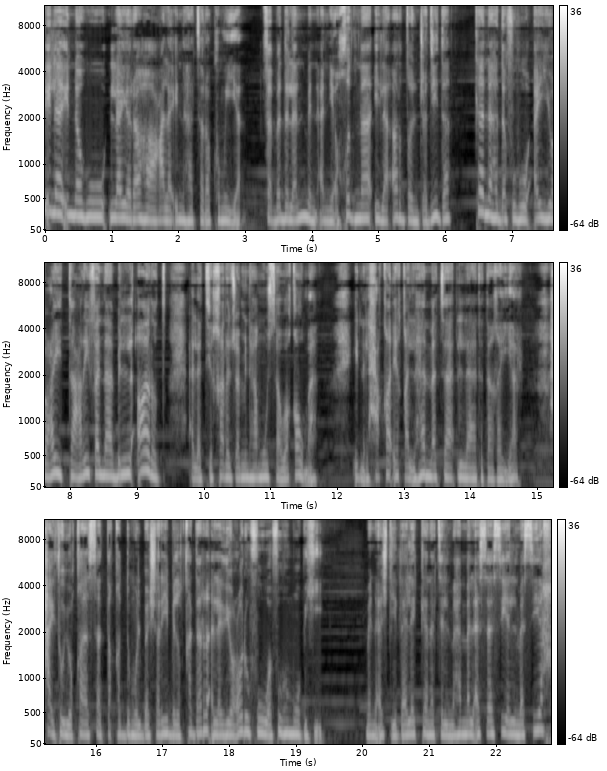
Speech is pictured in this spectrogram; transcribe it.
إلا أنه لا يراها على أنها تراكمية، فبدلا من أن يأخذنا إلى أرض جديدة كان هدفه أن يعيد تعريفنا بالأرض التي خرج منها موسى وقومه. إن الحقائق الهامة لا تتغير حيث يقاس التقدم البشري بالقدر الذي عرفوا وفهموا به. من أجل ذلك كانت المهمة الأساسية للمسيح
